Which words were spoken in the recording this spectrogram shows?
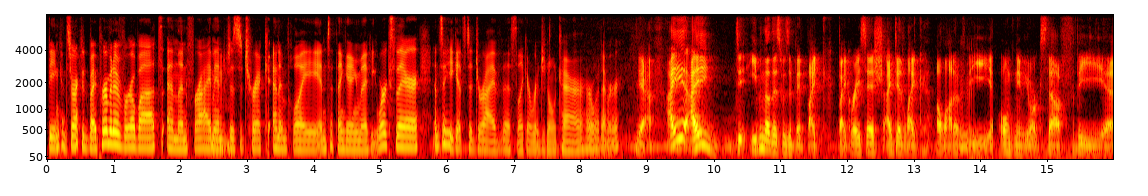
being constructed by primitive robots, and then Fry manages to trick an employee into thinking that he works there, and so he gets to drive this like original car or whatever. Yeah, I I even though this was a bit bike bike race-ish, I did like a lot of the old New York stuff. The uh,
